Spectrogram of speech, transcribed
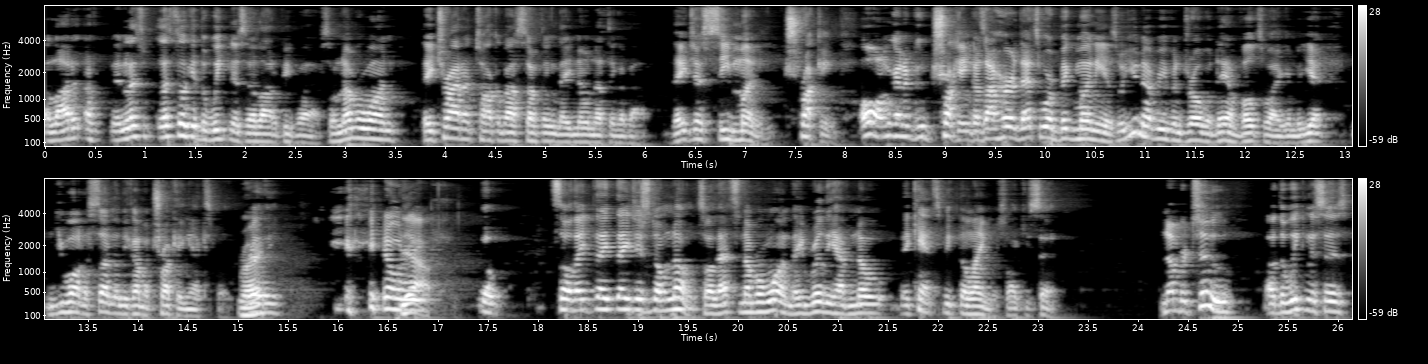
a lot of and let's let's look at the weakness that a lot of people have. So number one, they try to talk about something they know nothing about. They just see money, trucking. Oh, I'm gonna do trucking because I heard that's where big money is. Well, you never even drove a damn Volkswagen, but yet you want to suddenly become a trucking expert, Right. Really? you know what Yeah. I mean? So, so they, they they just don't know. So that's number one. They really have no. They can't speak the language, like you said. Number two, uh, the weakness is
